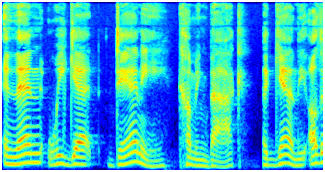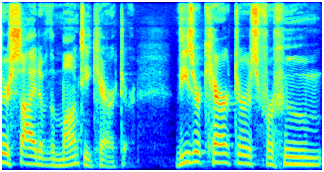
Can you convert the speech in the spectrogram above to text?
And then we get Danny coming back again, the other side of the Monty character. These are characters for whom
